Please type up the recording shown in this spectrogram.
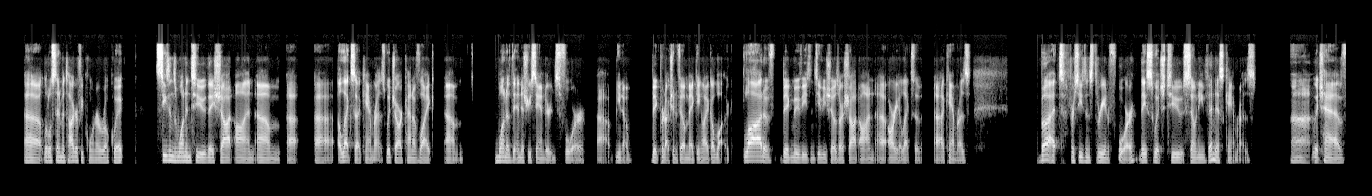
uh little cinematography corner real quick seasons one and two they shot on um uh uh alexa cameras which are kind of like um one of the industry standards for uh you know big production filmmaking like a lot lot of big movies and tv shows are shot on uh, ARRI alexa uh, cameras but for seasons three and four they switched to sony venice cameras Ah. which have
